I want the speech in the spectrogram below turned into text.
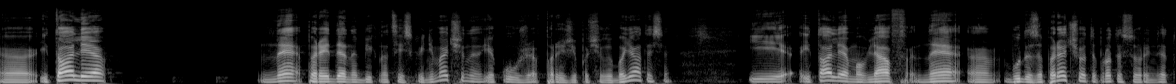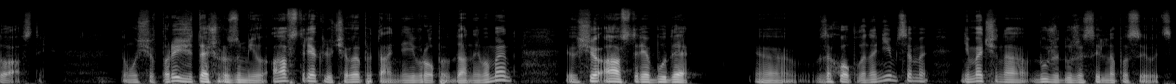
е, Італія не перейде на бік нацистської Німеччини, яку вже в Парижі почали боятися. І Італія, мовляв, не е, буде заперечувати проти суверенітету Австрії. Тому що в Парижі теж розуміли, Австрія ключове питання Європи в даний момент. Якщо Австрія буде е, захоплена німцями, Німеччина дуже-дуже сильно посилиться.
